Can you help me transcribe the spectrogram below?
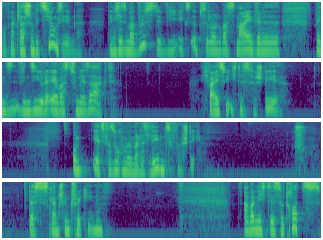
auf einer klassischen Beziehungsebene. Wenn ich jetzt immer wüsste, wie XY was meint, wenn, wenn, wenn sie oder er was zu mir sagt. Ich weiß, wie ich das verstehe. Und jetzt versuchen wir mal das Leben zu verstehen. Das ist ganz schön tricky, ne? Aber nichtsdestotrotz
